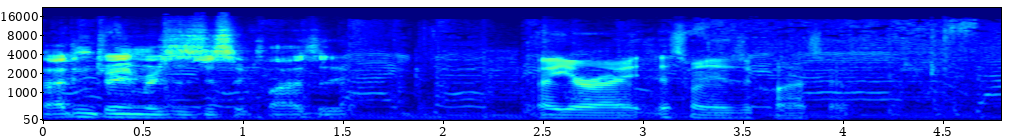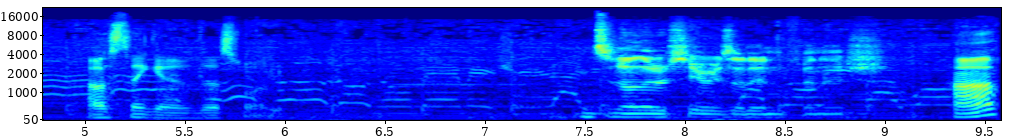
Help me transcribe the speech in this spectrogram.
Fighting Dreamers is just a classic. Oh, you're right. This one is a classic. I was thinking of this one. It's another series I didn't finish. Huh?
